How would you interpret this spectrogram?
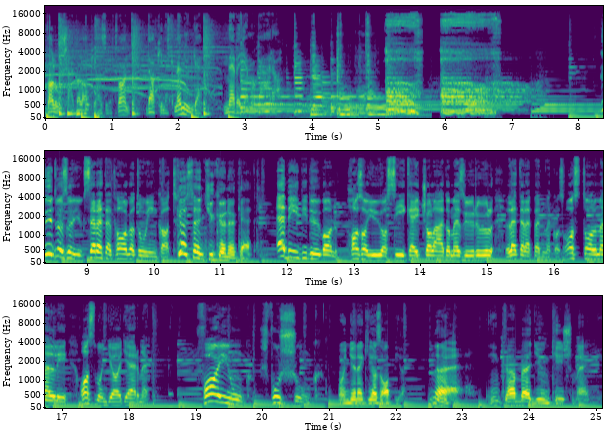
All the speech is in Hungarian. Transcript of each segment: Némi valóság alapja azért van, de akinek nem inge, ne vegye magára. Üdvözöljük szeretett hallgatóinkat! Köszöntjük Önöket! Ebédidő van, hazajöjj a székely család a mezőről, letelepednek az asztal mellé, azt mondja a gyermek. Falljunk, s fussunk. Mondja neki az apja. Ne, inkább együnk és menjünk.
